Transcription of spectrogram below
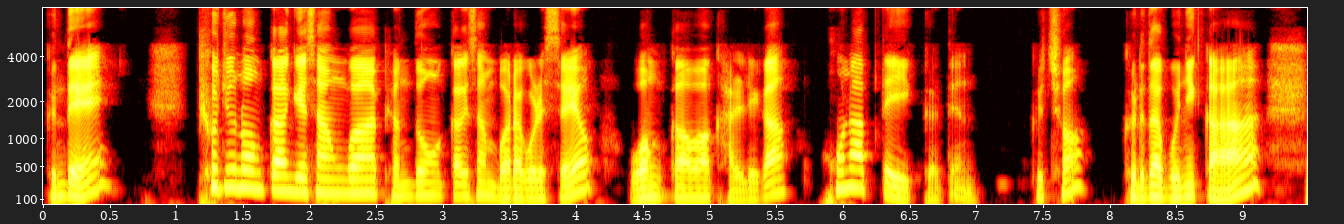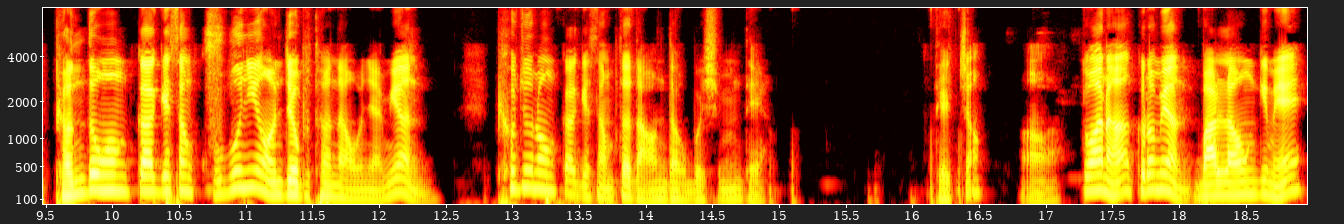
근데 표준원가 계산과 변동원가 계산 뭐라고 그랬어요? 원가와 관리가 혼합돼 있거든. 그렇죠? 그러다 보니까 변동원가 계산 구분이 언제부터 나오냐면 표준 원가 계산부터 나온다고 보시면 돼요. 됐죠? 어. 또 하나 그러면 말 나온 김에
